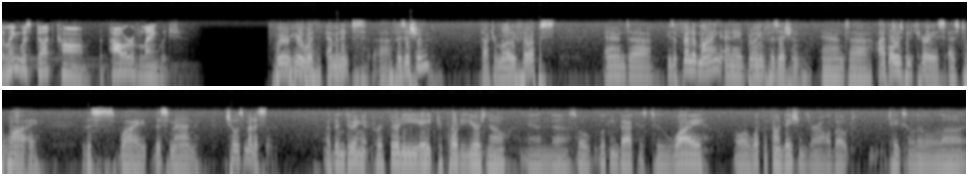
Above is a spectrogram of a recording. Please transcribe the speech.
TheLinguist.com The Power of Language. We're here with eminent uh, physician, Dr. Morley Phillips, and uh, he's a friend of mine and a brilliant physician. And uh, I've always been curious as to why this why this man chose medicine. I've been doing it for 38 to 40 years now, and uh, so looking back as to why or what the foundations are all about takes a little uh,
